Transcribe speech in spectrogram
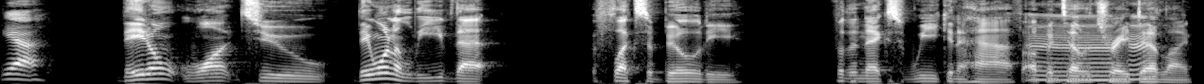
Yeah. They don't want to they want to leave that flexibility for the next week and a half up until the trade Mhm. deadline.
